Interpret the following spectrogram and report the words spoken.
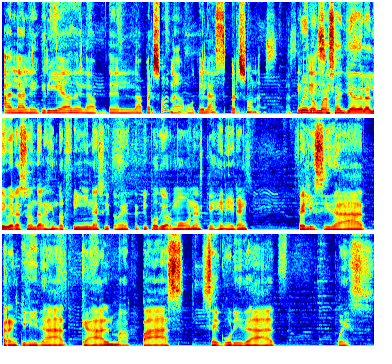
a la alegría de la, de la persona o de las personas. Así Bueno, que más sí. allá de la liberación de las endorfinas y todo este tipo de hormonas que generan felicidad, tranquilidad, calma, paz, seguridad, pues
